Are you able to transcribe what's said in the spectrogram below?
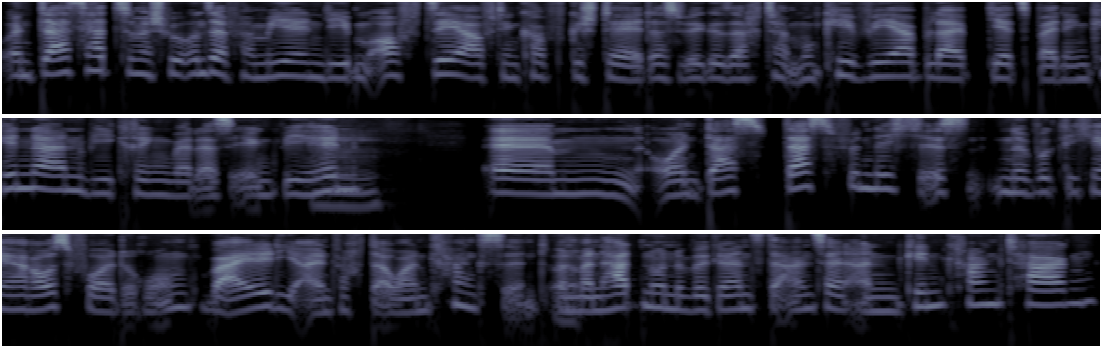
Und das hat zum Beispiel unser Familienleben oft sehr auf den Kopf gestellt, dass wir gesagt haben, okay, wer bleibt jetzt bei den Kindern? Wie kriegen wir das irgendwie hin? Mhm. Ähm, und das, das finde ich, ist eine wirkliche Herausforderung, weil die einfach dauernd krank sind. Und ja. man hat nur eine begrenzte Anzahl an Kindkranktagen.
